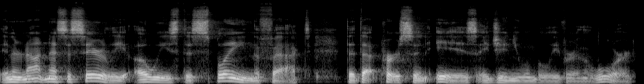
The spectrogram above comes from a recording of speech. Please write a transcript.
And they're not necessarily always displaying the fact that that person is a genuine believer in the Lord.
